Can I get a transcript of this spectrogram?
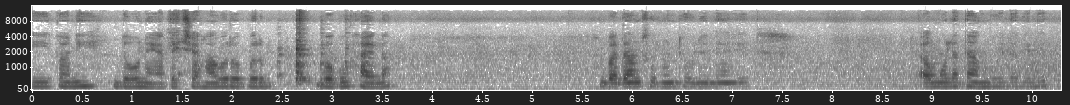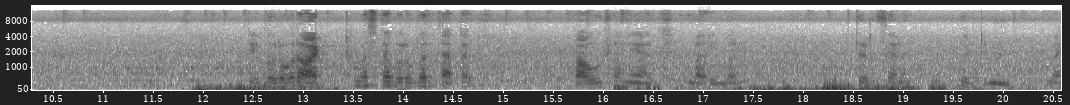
एक आणि दोन आहे. आता चहाबरोबर बघू खायला. बदाम सोलून ठेवलेले आहेत. अमोल आता आंघोळीला गेले ते बरोबर आठ वाजता बरोबर जातात. पाऊस आहे आज बारीक बारीक. तर चला भेटू नंतर. बाय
